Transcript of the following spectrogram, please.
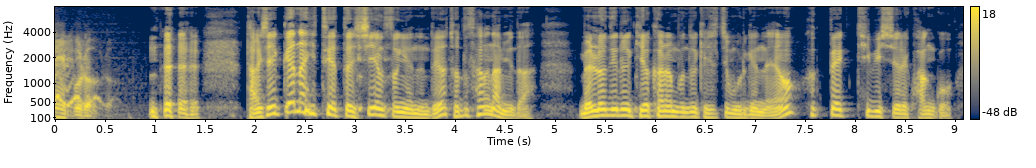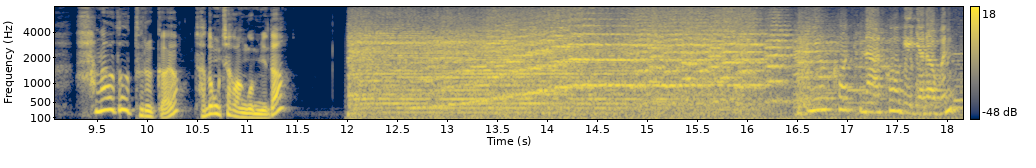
네. 당시에 꽤나 히트했던 CM송이었는데요. 저도 생각납니다. 멜로디를 기억하는 분들 계실지 모르겠네요. 흑백 TV 시절의 광고. 하나 더 들을까요? 자동차 광고입니다. 뉴코티나 고객 여러분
